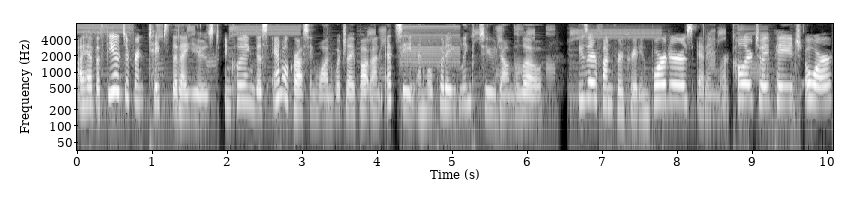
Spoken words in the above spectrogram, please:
I have a few different tapes that I used, including this Animal Crossing one, which I bought on Etsy and will put a link to down below. These are fun for creating borders, adding more color to a page, or,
